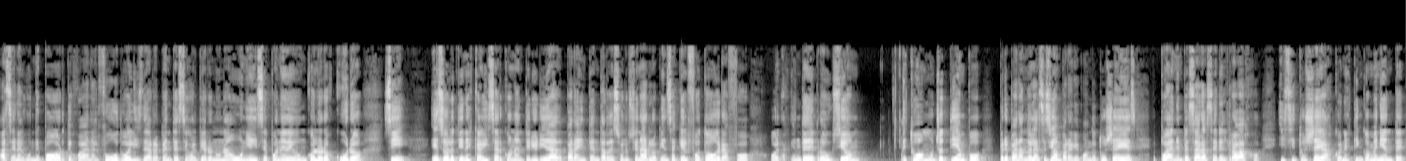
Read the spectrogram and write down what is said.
hacen algún deporte, juegan al fútbol y de repente se golpearon una uña y se pone de un color oscuro, ¿sí? Eso lo tienes que avisar con anterioridad para intentar de solucionarlo. Piensa que el fotógrafo o la gente de producción estuvo mucho tiempo preparando la sesión para que cuando tú llegues puedan empezar a hacer el trabajo. Y si tú llegas con este inconveniente,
